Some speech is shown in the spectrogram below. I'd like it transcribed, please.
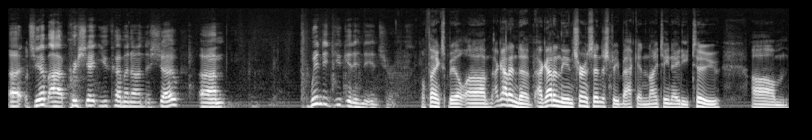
Uh, Jim, I appreciate you coming on the show. Um, when did you get into insurance? Well, thanks, Bill. Um, I got into I got in the insurance industry back in 1982. Um,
